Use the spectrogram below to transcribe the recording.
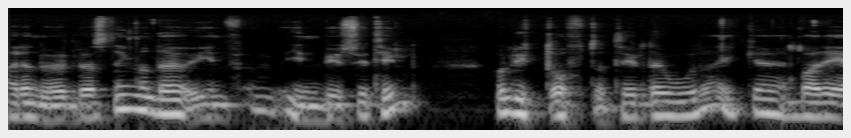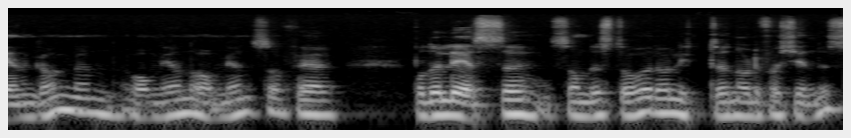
er en nødløsning, men det innbys vi til. Å lytte ofte til det ordet. Ikke bare én gang, men om igjen og om igjen. Så får jeg både lese som det står, og lytte når det forkynnes.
